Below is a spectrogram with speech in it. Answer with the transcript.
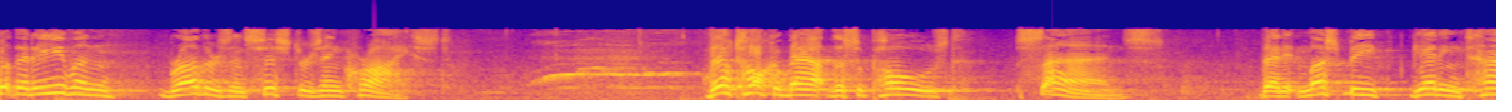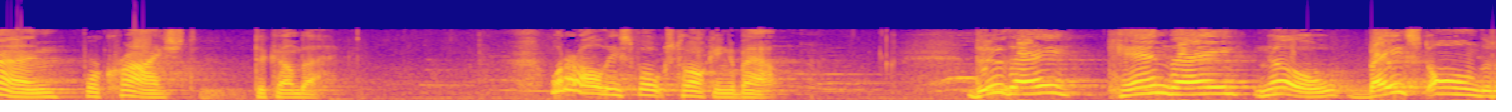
but that even brothers and sisters in Christ, they'll talk about the supposed signs that it must be getting time for Christ to come back. What are all these folks talking about? Do they, can they know, based on the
